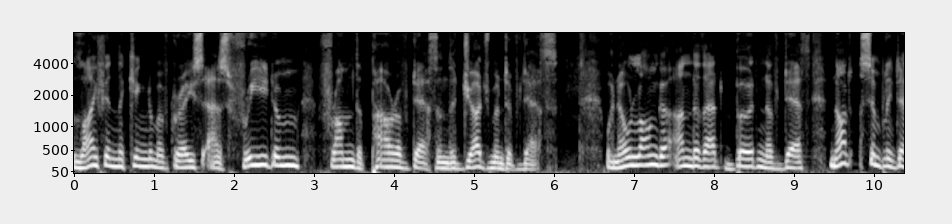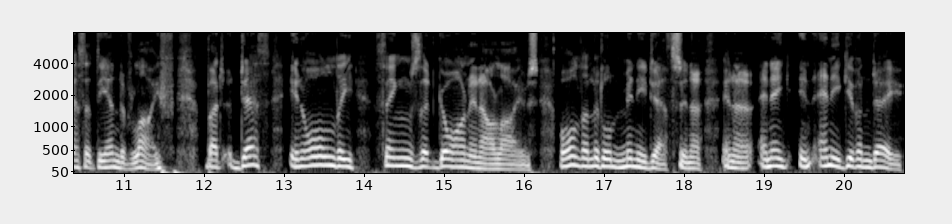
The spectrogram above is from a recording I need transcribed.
life in the kingdom of grace as freedom from the power of death and the judgment of death. We're no longer under that burden of death, not simply death at the end of life, but death in all the things that go on in our lives, all the little mini deaths in a in a any in any given day.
